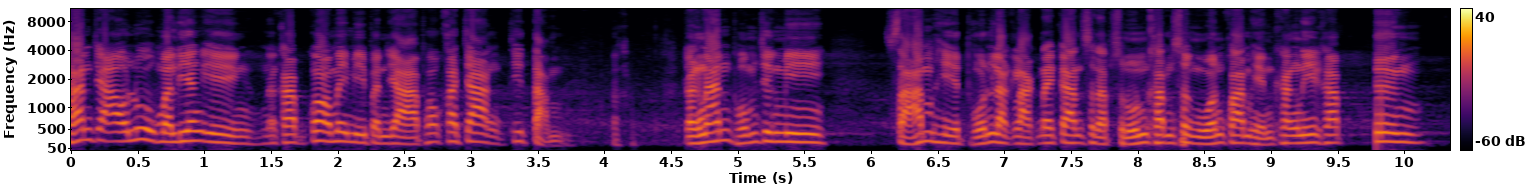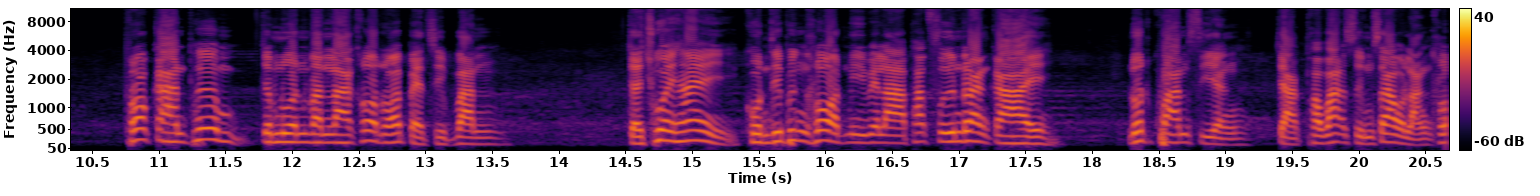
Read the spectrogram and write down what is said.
คันจะเอาลูกมาเลี้ยงเองนะครับ ก็ไม่มีปัญญาเพราะค่าจ้างที่ต่ำนะครับดังนั้นผมจึงมี 3 เหตุผลหลักๆ ในการสนับสนุนคำสงวนความเห็นครั้งนี้ครับหนึ่งเพราะการเพิ่มจำนวนวันลาคลอด 180 วัน จะช่วยให้คนที่เพิ่งคลอดมีเวลาพักฟื้นร่างกาย ลดความเสี่ยงจากภาวะซึมเศร้าหลังคล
